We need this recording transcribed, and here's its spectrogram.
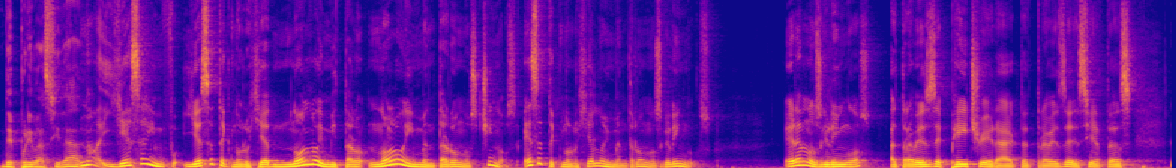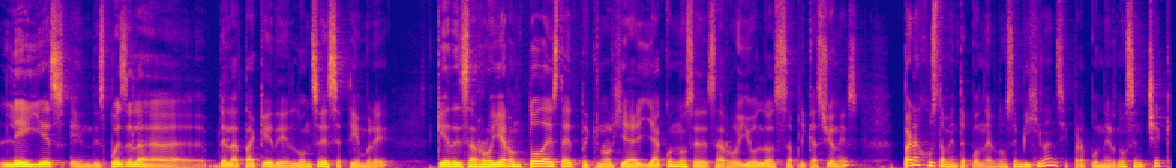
de privacidad. No, y esa, y esa tecnología no lo, imitaron, no lo inventaron los chinos. Esa tecnología lo inventaron los gringos. Eran los gringos, a través de Patriot Act, a través de ciertas leyes en, después de la, del ataque del 11 de septiembre, que desarrollaron toda esta tecnología ya cuando se desarrolló las aplicaciones para justamente ponernos en vigilancia, para ponernos en check.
